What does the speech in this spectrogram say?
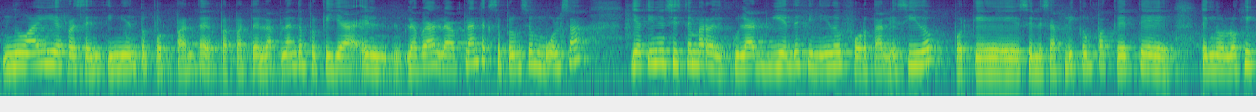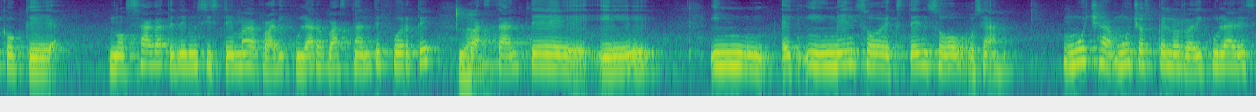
no hay resentimiento por parte, por parte de la planta porque ya la, planta que se produce en bolsa ya tiene un sistema radicular bien definido, fortalecido, porque se les aplica un paquete tecnológico que nos haga tener un sistema radicular bastante fuerte, bastante eh, eh, inmenso, extenso, o sea, mucha, muchos pelos radiculares.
